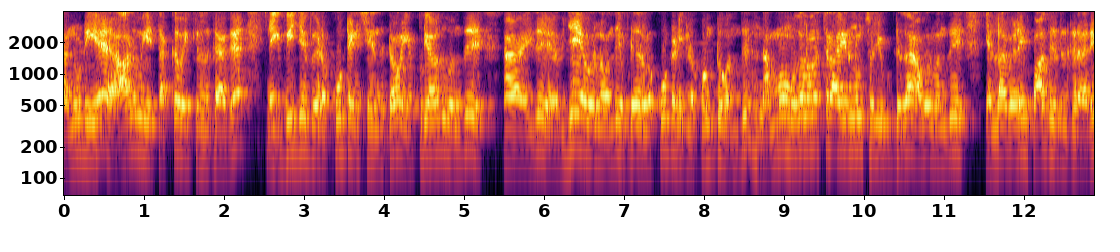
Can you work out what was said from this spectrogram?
தன்னுடைய ஆளுமையை தக்க வைக்கிறதுக்காக இன்னைக்கு பிஜேபியோட கூட்டணி சேர்ந்துட்டோம். எப்படியாவது வந்து இது விஜய் அவர்களை வந்து எப்படியாவது நம்ம கூட்டணிக்குள்ளே கொண்டு வந்து நம்ம முதலமைச்சர் ஆயிரணும்னு சொல்லிவிட்டு தான் அவர் வந்து எல்லா வேலையும் பார்த்துட்டு இருக்கிறாரு.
